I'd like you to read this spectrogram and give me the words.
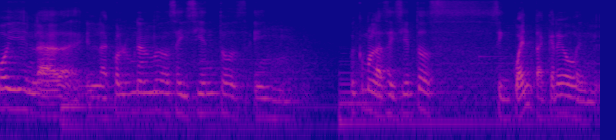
Voy en la, columna número 600, en, voy como la 650 creo, en,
